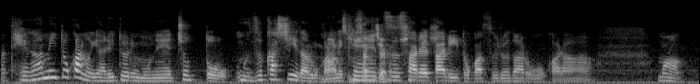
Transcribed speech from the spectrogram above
あ、手紙とかのやり取りもねちょっと難しいだろうからね、まあ検閲されたりとかするだろうから。まあ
